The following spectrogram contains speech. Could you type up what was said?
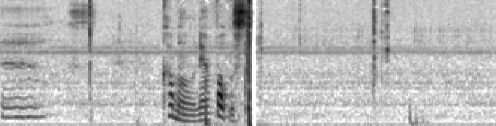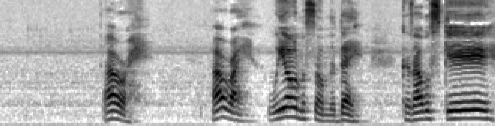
house. Come on now, focus. All right. All right. We on to something today. Because I was scared.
